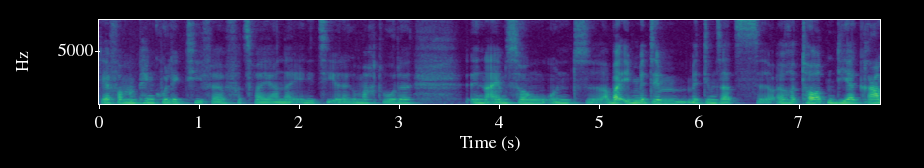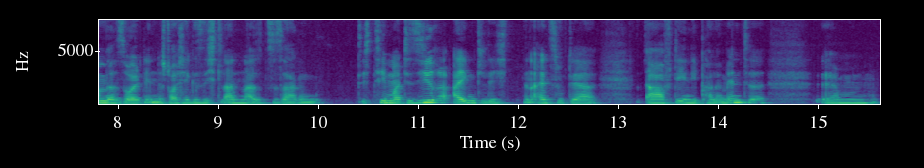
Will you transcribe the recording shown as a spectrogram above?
der vom Pen-Kollektiv vor zwei Jahren da initiiert oder gemacht wurde in einem Song und aber eben mit dem, mit dem Satz, eure Tortendiagramme sollten in der Storcher Gesicht landen, also zu sagen, ich thematisiere eigentlich den Einzug der AfD in die Parlamente, ähm,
